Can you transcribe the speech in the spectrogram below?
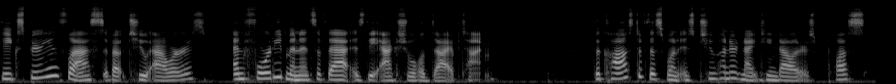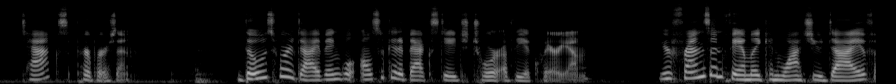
The experience lasts about two hours, and 40 minutes of that is the actual dive time. The cost of this one is $219 plus tax per person. Those who are diving will also get a backstage tour of the aquarium. Your friends and family can watch you dive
